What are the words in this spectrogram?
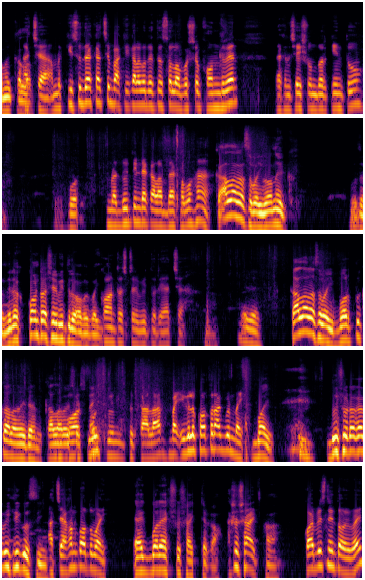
অনেক কালার আচ্ছা আমরা কিছু দেখাচ্ছি বাকি কালার দেখতে চলো অবশ্যই ফোন দিবেন। দেখেন সেই সুন্দর কিন্তু। আমরা দুই তিনটা কালার দেখাবো হ্যাঁ? কালার আছে ভাই অনেক। বুঝলেন এটা কন্ট্রাস্টের ভিতরে হবে ভাই। কন্ট্রাস্টের ভিতরে আচ্ছা। এই যে কালার আছে ভাই ভরপুর কালার এটা কালার শেষ নাই। কিন্তু কালার ভাই এগুলো কত রাখবেন ভাই? ভাই দুশো টাকা বিক্রি করছি। আচ্ছা এখন কত ভাই? একবার একশো ষাট টাকা। একশো ষাট? হ্যাঁ। কয় পিস নিতে হবে ভাই?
